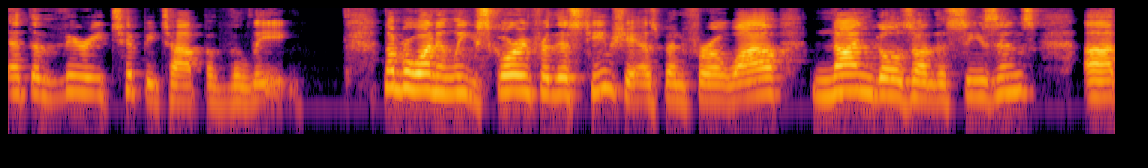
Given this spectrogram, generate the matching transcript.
at the very tippy top of the league. Number one in league scoring for this team. She has been for a while. Nine goals on the seasons. Uh,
